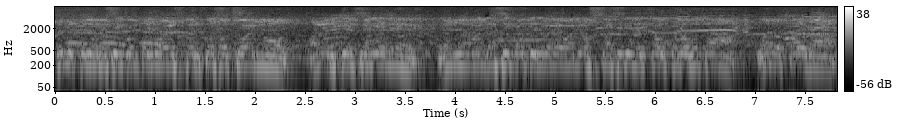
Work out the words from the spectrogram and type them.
se mete el número 59 expertos 8 años. A ver quién se viene. En la manga 59 años casi viene el Cauca Bogotá. Juan Taura.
